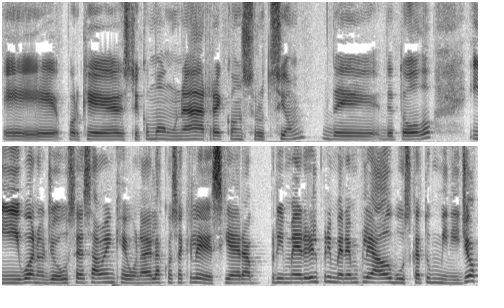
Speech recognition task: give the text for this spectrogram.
eh, porque estoy como en una reconstrucción de, de, todo. Y bueno, yo ustedes saben que una de las cosas que le decía era, primero el primer empleado, búscate un mini yo.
